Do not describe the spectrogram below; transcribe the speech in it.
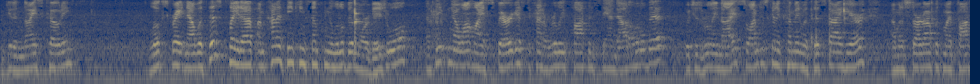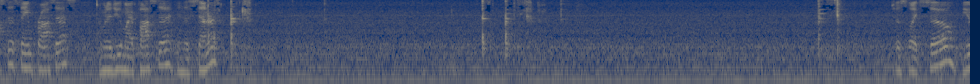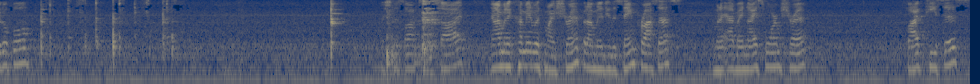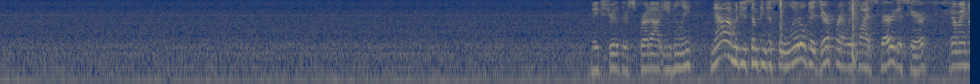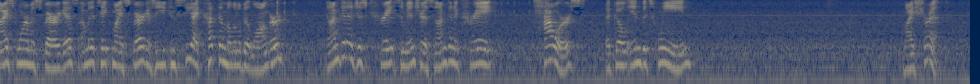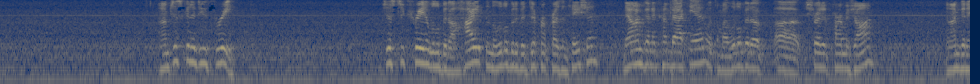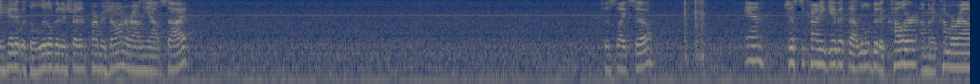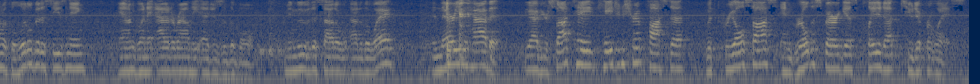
Get a nice coating. Looks great. Now with this plate up, I'm kind of thinking something a little bit more visual. I'm thinking I want my asparagus to kind of really pop and stand out a little bit, which is really nice. So I'm just gonna come in with this guy here. I'm gonna start off with my pasta, same process. I'm gonna do my pasta in the center. Just like so, beautiful. Push this off to the side. Now I'm gonna come in with my shrimp and I'm gonna do the same process. I'm gonna add my nice warm shrimp, five pieces. Make sure that they're spread out evenly. Now I'm gonna do something just a little bit different with my asparagus here. I got my nice warm asparagus. I'm gonna take my asparagus and you can see I cut them a little bit longer and I'm gonna just create some interest and I'm gonna create towers that go in between my shrimp. I'm just gonna do three. Just to create a little bit of height and a little bit of a different presentation. Now I'm gonna come back in with my little bit of uh, shredded Parmesan and I'm gonna hit it with a little bit of shredded Parmesan around the outside. Just like so. And just to kind of give it that little bit of color, I'm gonna come around with a little bit of seasoning and I'm going to add it around the edges of the bowl. Let me move this out of, out of the way. And there you have it. You have your sauteed Cajun shrimp pasta with Creole sauce and grilled asparagus plated up two different ways.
